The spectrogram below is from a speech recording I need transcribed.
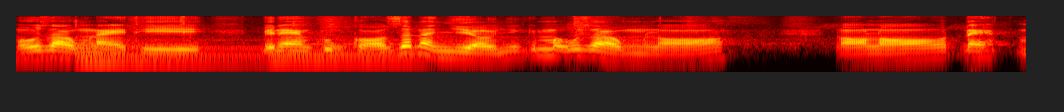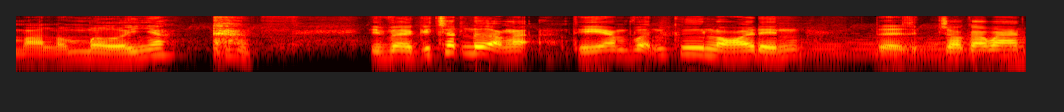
Mẫu rồng này thì bên em cũng có rất là nhiều những cái mẫu rồng nó nó nó đẹp mà nó mới nhá. Thì về cái chất lượng ạ thì em vẫn cứ nói đến để cho các bác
